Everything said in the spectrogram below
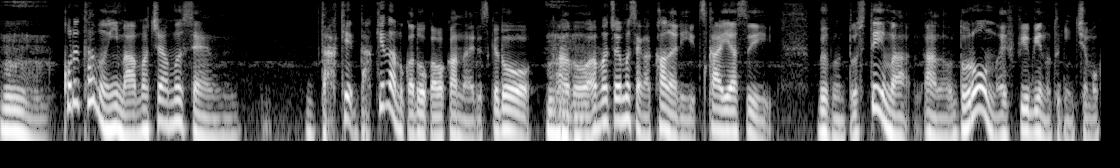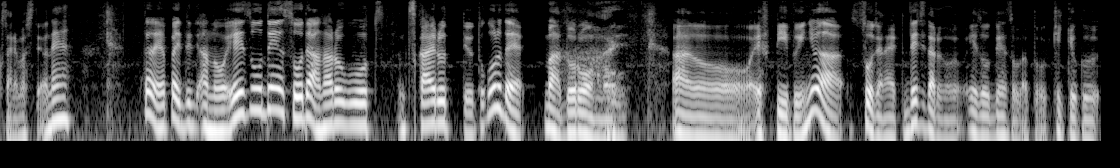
うん。これ多分今アマチュア無線だけ、だけなのかどうかわかんないですけど、うんあの、アマチュア無線がかなり使いやすい部分として今、あの、ドローンの FPV の時に注目されましたよね。ただやっぱりであの映像伝送でアナログをつ使えるっていうところで、まあ、ドローンの,、はいあの FPV にはそうじゃないとデジタルの映像伝送だと結局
